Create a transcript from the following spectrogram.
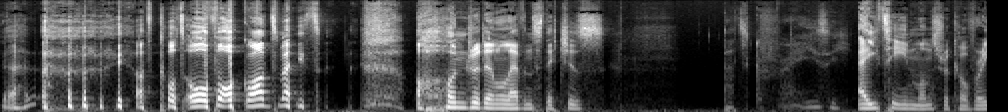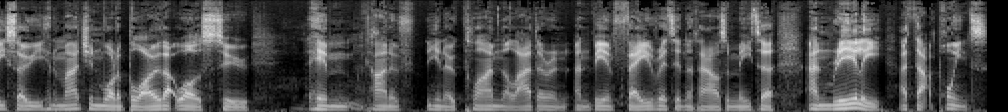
Yeah. I've cut all four quads, mate. 111 stitches. That's crazy. 18 months recovery. So you can imagine what a blow that was to him kind of, you know, climb the ladder and, and being favourite in a thousand metre. And really, at that point,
